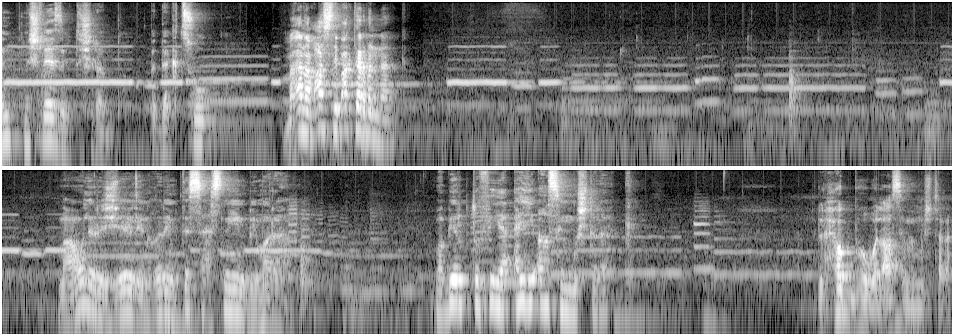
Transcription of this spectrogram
انت مش لازم تشرب. بدك تسوق. ما أنا معصب أكثر منك. معقول الرجال ينغرم تسع سنين بمرأة؟ ما بيربطوا فيها أي قاسم مشترك. الحب هو القاسم المشترك.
